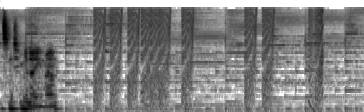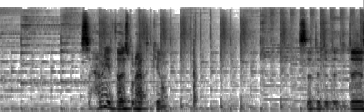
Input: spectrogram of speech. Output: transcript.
it's intimidating, man. So how many of those would I have to kill? So do, do, do,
